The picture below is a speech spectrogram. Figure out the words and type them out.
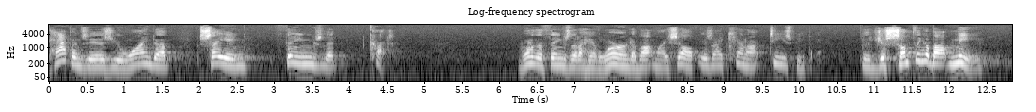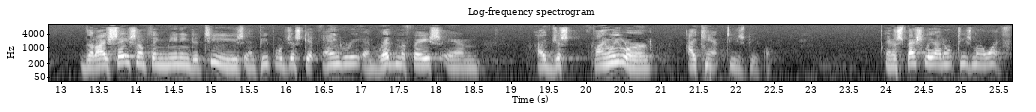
happens is you wind up saying things that cut. One of the things that I have learned about myself is I cannot tease people. There's just something about me that I say something meaning to tease, and people just get angry and red in the face, and I've just finally learned I can't tease people. And especially, I don't tease my wife.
